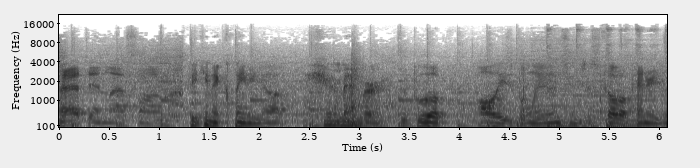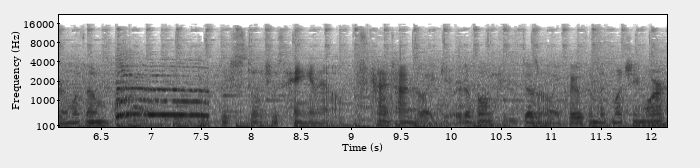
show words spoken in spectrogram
That didn't last long. Speaking of cleaning up, you remember we blew up all these balloons and just filled up Henry's room with them? They're still just hanging out. It's kind of time to like get rid of them because he doesn't really play with them as much anymore.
